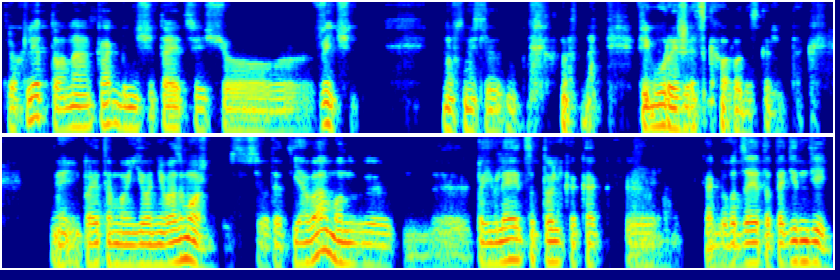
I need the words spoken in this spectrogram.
трех лет, то она как бы не считается еще женщиной ну, в смысле, фигурой женского рода, скажем так. И поэтому ее невозможно. То есть вот этот «я вам», он э, э, появляется только как, э, как бы вот за этот один день.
